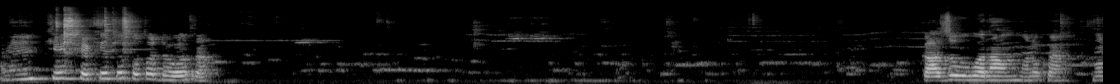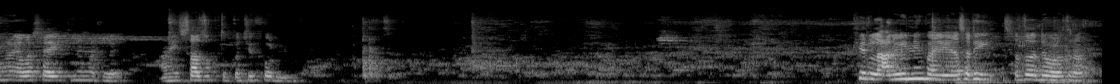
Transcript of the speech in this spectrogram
आणि खीर शक्यतो स्वतः ढवळत राहा. काजू बदाम मनुका म्हणून याला शाही खीर म्हटलंय. आणि साजूक तुपाची फोडणी. खीर लागली नाही पाहिजे यासाठी सतत ढवळत राहा.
